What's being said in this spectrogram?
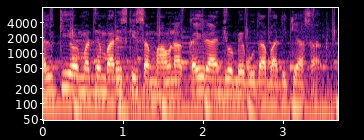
हल्की और मध्यम बारिश की संभावना कई राज्यों में बूंदाबांदी के आसार।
